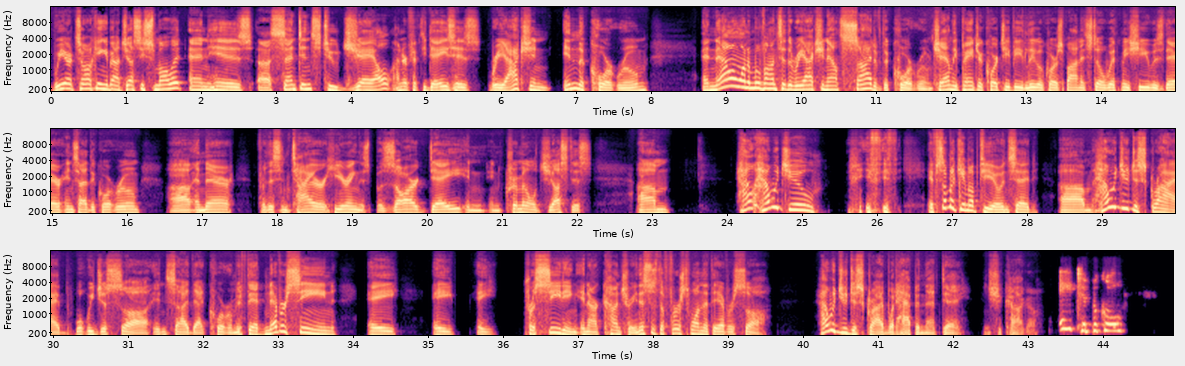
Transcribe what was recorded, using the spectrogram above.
We are talking about Jesse Smollett and his uh, sentence to jail, 150 days, his reaction in the courtroom. And now I want to move on to the reaction outside of the courtroom. Chanley Painter, Court TV legal correspondent, still with me. She was there inside the courtroom uh, and there for this entire hearing, this bizarre day in, in criminal justice. Um, how how would you, if if if someone came up to you and said, um, how would you describe what we just saw inside that courtroom if they had never seen a a a proceeding in our country? And this is the first one that they ever saw. How would you describe what happened that day in Chicago? Atypical,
